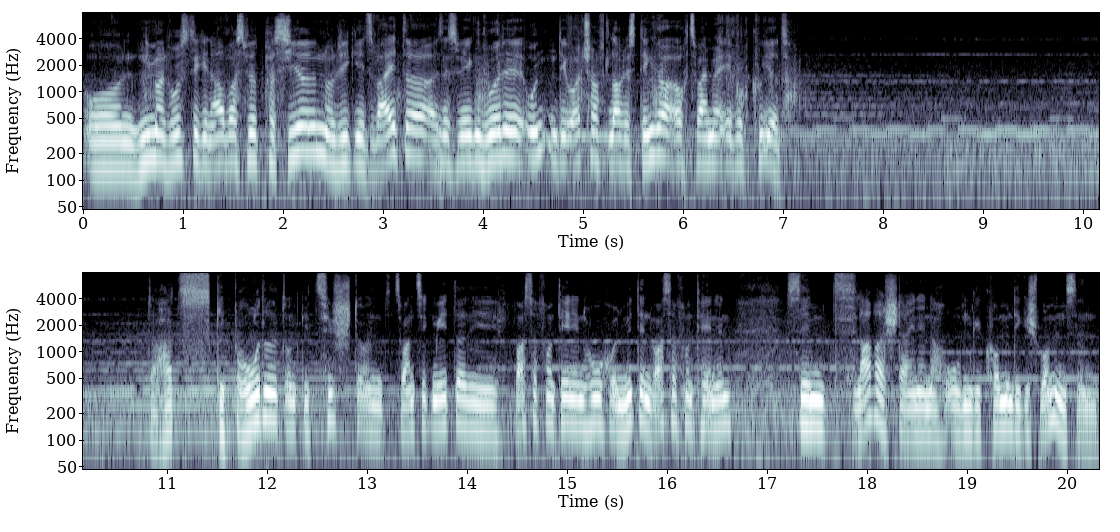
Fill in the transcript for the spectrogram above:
und niemand wusste genau, was wird passieren und wie geht es weiter. Also deswegen wurde unten die Ortschaft Larestinga auch zweimal evakuiert. Da hat es gebrodelt und gezischt und 20 Meter die Wasserfontänen hoch und mit den Wasserfontänen sind Lavasteine nach oben gekommen, die geschwommen sind.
